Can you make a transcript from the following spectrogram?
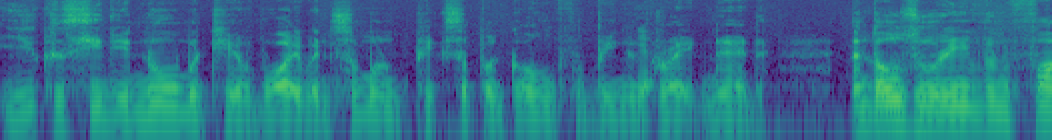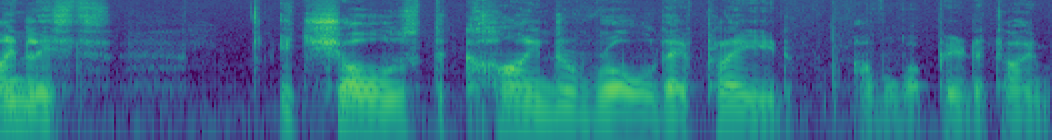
you can see the enormity of why when someone picks up a gong for being a Yep. great Ned, and those who are even finalists, it shows the kind of role they've played over what period of time,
